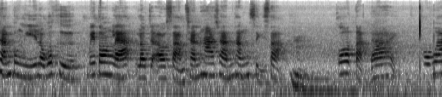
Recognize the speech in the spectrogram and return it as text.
ชั้นตรงนี้เราก็คือไม่ต้องแล้ว เราจะเอาสามชั้นห้าชั้นทั้งศีรษะอืมก็ตัดได้ เพราะว่า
